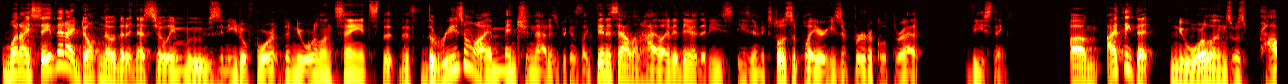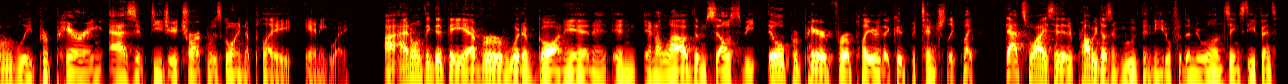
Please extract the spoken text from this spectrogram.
when I say that I don't know that it necessarily moves the needle for the New Orleans Saints, the, the, the reason why I mention that is because like Dennis Allen highlighted there that he's he's an explosive player, he's a vertical threat, these things. Um, I think that New Orleans was probably preparing as if DJ Chark was going to play anyway. I, don't think that they ever would have gone in and, and, and allowed themselves to be ill prepared for a player that could potentially play. That's why I say that it probably doesn't move the needle for the New Orleans Saints defense.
